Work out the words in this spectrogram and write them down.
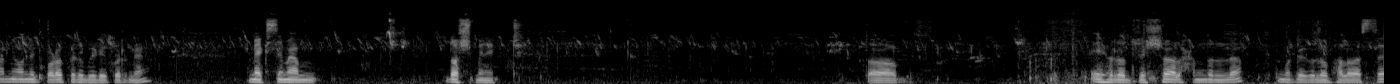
আমি অনেক বড় করে ভিডিও করি না। ম্যাক্সিমাম দশ মিনিট। তো, এই হলো দৃশ্য, আলহামদুলিল্লাহ। মুরগিগুলো ভালো আছে।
